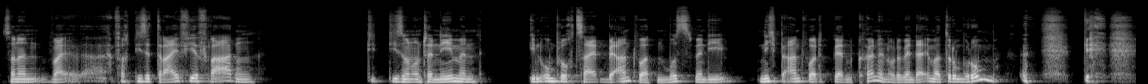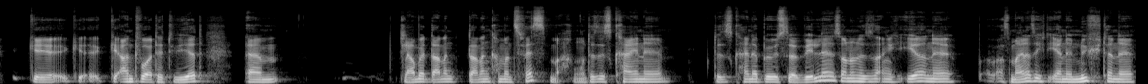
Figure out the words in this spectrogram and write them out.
sondern weil einfach diese drei, vier Fragen, die, die so ein Unternehmen in Umbruchzeiten beantworten muss, wenn die nicht beantwortet werden können oder wenn da immer drumrum ge, ge, ge, geantwortet wird, ähm, glaube, daran, daran kann man es festmachen. Und das ist keine, das ist keine böse Wille, sondern es ist eigentlich eher eine, aus meiner Sicht eher eine nüchterne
